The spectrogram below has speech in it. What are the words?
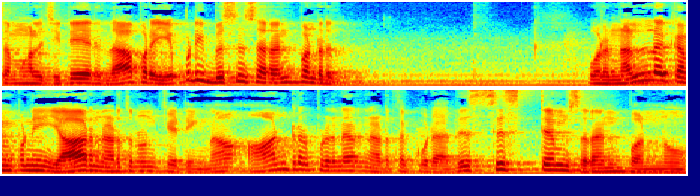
சமாளிச்சுட்டே இருந்தால் அப்புறம் எப்படி பிஸ்னஸை ரன் பண்ணுறது ஒரு நல்ல கம்பெனி யார் நடத்தணும்னு கேட்டிங்கன்னா ஆண்டர்பிரினர் நடத்தக்கூடாது சிஸ்டம்ஸ் ரன் பண்ணும்.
